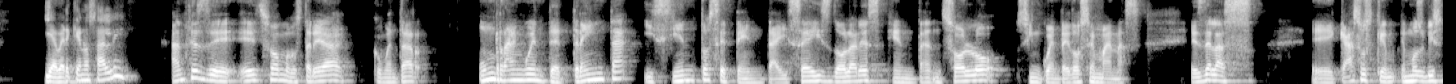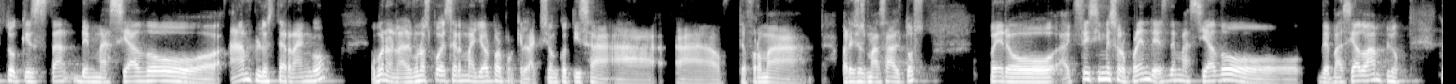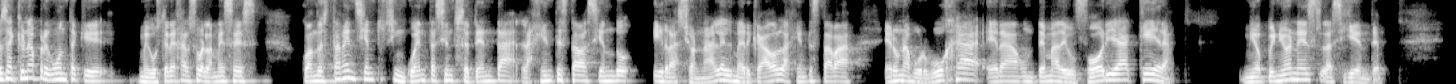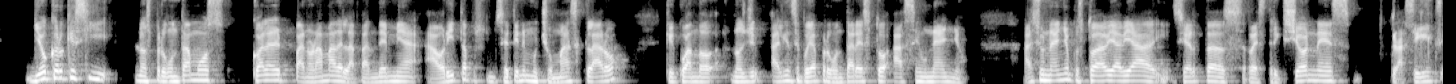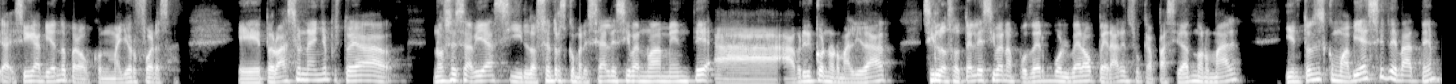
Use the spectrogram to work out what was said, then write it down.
y a ver qué nos sale. Antes de eso, me gustaría comentar un rango entre 30 y 176 dólares en tan solo 52 semanas. Es de los eh, casos que hemos visto que está demasiado amplio este rango. Bueno, en algunos puede ser mayor porque la acción cotiza de forma a precios más altos, pero este sí me sorprende, es demasiado, demasiado amplio. Entonces, aquí una pregunta que me gustaría dejar sobre la mesa es, cuando estaba en 150, 170, la gente estaba siendo irracional el mercado, la gente estaba, era una burbuja, era un tema de euforia, ¿qué era? Mi opinión es la siguiente. Yo creo que si nos preguntamos cuál es el panorama de la pandemia ahorita, pues se tiene mucho más claro que cuando alguien se podía preguntar esto hace un año. Hace un año, pues todavía había ciertas restricciones, las sigue, sigue habiendo, pero con mayor fuerza. Eh, pero hace un año, pues todavía no se sabía si los centros comerciales iban nuevamente a abrir con normalidad, si los hoteles iban a poder volver a operar en su capacidad normal. Y entonces, como había ese debate,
